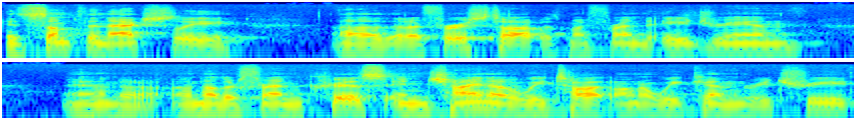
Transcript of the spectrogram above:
It's something actually uh, that I first taught with my friend Adrian and uh, another friend Chris in China. We taught on a weekend retreat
